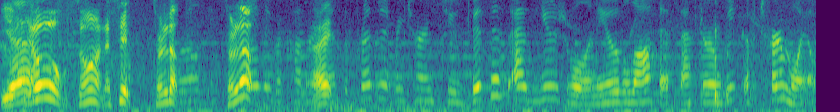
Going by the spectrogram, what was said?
Yeah. Yo, it's on. That's it. Turn it up. Turn it up. All right. As the president returns to business as usual in the Oval Office after a week of turmoil,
